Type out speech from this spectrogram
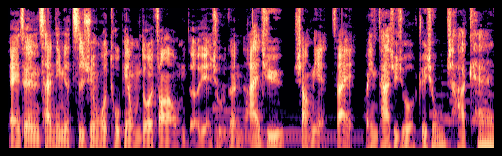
哎，这个餐厅的资讯或图片，我们都会放到我们的脸书跟 IG 上面，再欢迎大家去做追踪查看。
